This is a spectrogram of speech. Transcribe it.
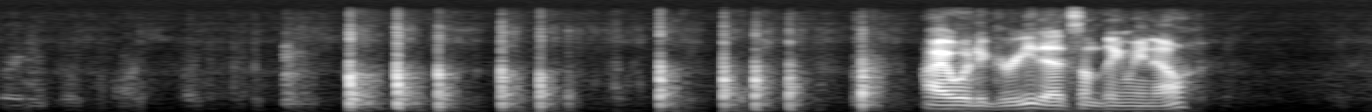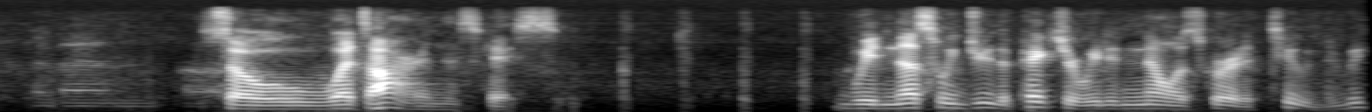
squared equals r squared. I would agree that's something we know. So what's r in this case? We, unless we drew the picture, we didn't know a square root of 2, did we?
